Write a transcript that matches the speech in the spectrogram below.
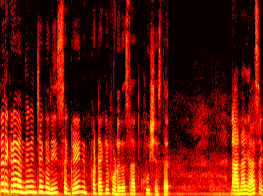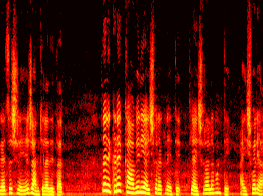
तर इकडे रणदेवींच्या घरी सगळे फटाके फोडत असतात खुश असतात. नाना या सगळ्याचं श्रेय जानकीला देतात. तर इकडे कावेरी ऐश्वर्याकडे येते. ती ऐश्वर्याला म्हणते ऐश्वर्या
